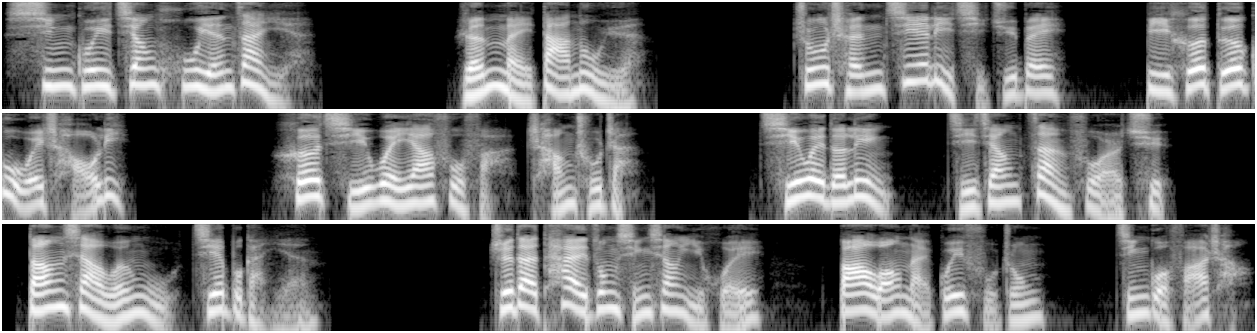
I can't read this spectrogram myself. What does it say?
新归将呼延赞也。仁美大怒曰：“诸臣皆立起居碑，彼何得故为朝吏？何其未押复法，长处斩。其未得令。”即将暂赴而去，当下文武皆不敢言。直待太宗行香已回，八王乃归府中。经过法场，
